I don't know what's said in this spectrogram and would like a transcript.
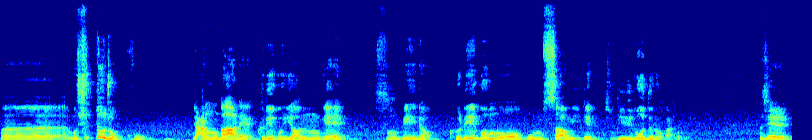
어, 뭐 슛도 좋고 양발에 그리고 연계 수비력 그리고 뭐 몸싸움 이게 밀고 들어가는 게 사실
